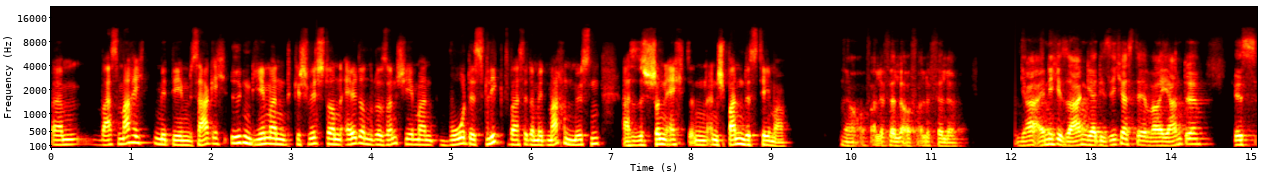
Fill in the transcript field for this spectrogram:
ähm, was mache ich mit dem? Sage ich irgendjemand, Geschwistern, Eltern oder sonst jemand, wo das liegt, was sie damit machen müssen? Also das ist schon echt ein, ein spannendes Thema. Ja, auf alle Fälle, auf alle Fälle. Ja, einige sagen ja, die sicherste Variante ist,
